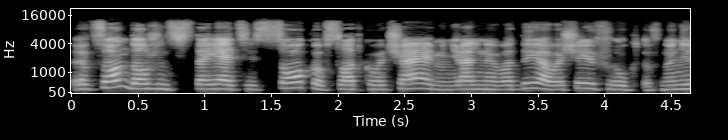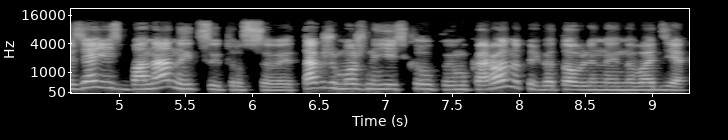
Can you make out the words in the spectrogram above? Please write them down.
Рацион должен состоять из соков, сладкого чая, минеральной воды, овощей и фруктов. Но нельзя есть бананы и цитрусовые. Также можно есть крупы и макароны, приготовленные на воде,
